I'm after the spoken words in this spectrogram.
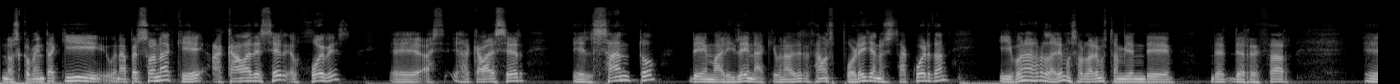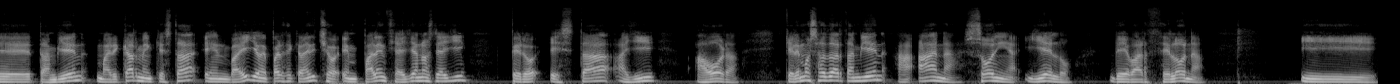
nos comenta aquí una persona que acaba de ser el jueves, eh, acaba de ser el santo de Marilena, que una vez rezamos por ella, no se acuerdan, y bueno, ahora hablaremos, hablaremos también de, de, de rezar. Eh, también Mari Carmen, que está en Bahía, me parece que me ha dicho, en Palencia, ella no es de allí, pero está allí ahora. Queremos saludar también a Ana, Sonia y Elo, de Barcelona. Y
